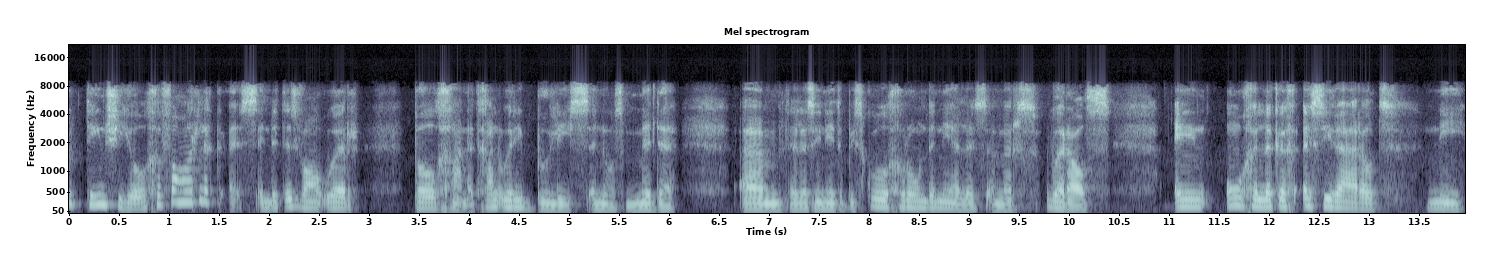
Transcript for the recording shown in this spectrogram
potensieel gevaarlik is en dit is waaroor bil gaan. Dit gaan oor die boelies in ons midde. Ehm um, hulle is nie net op die skoolgronde nie, hulle is immers oral. En ongelukkig is die wêreld nie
